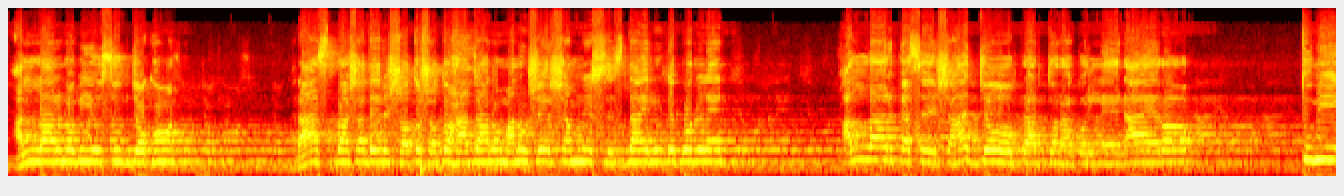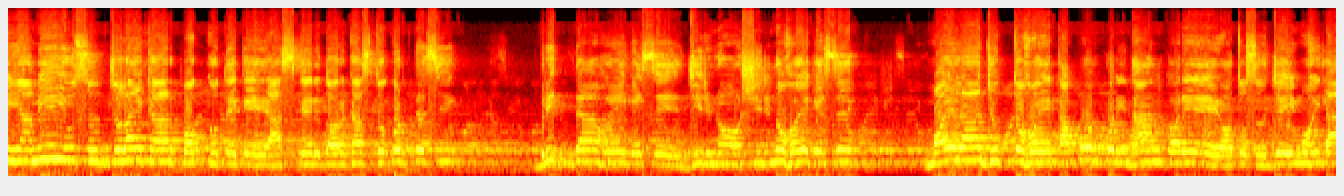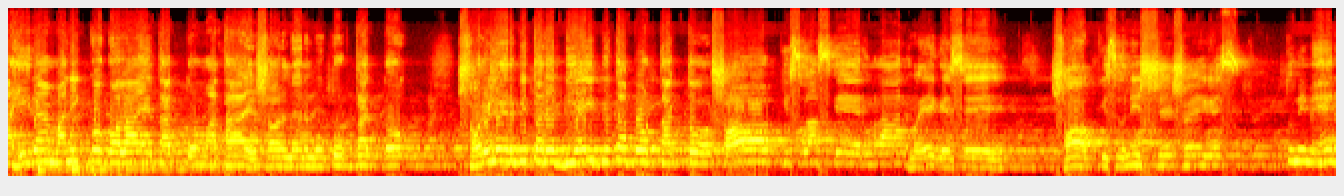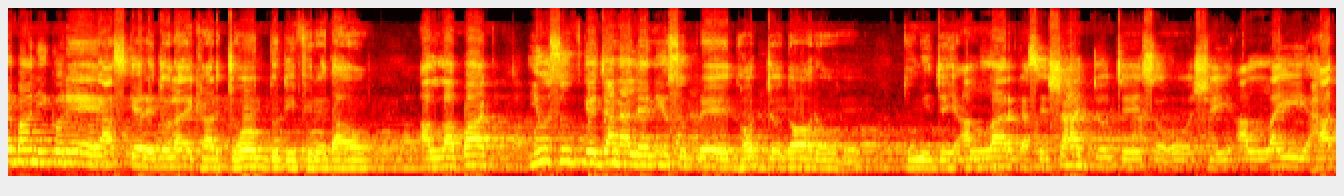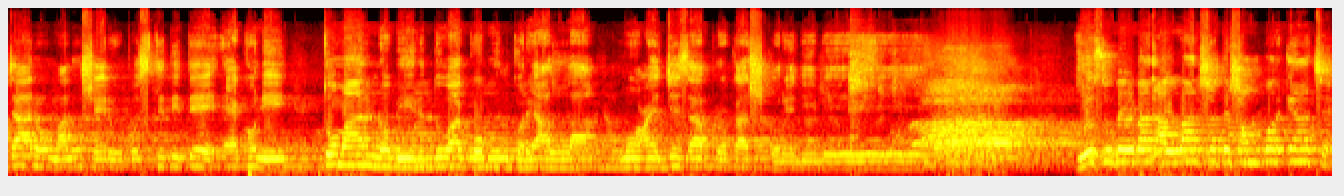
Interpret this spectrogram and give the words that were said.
আল্লাহর নবী ইউসুফ যখন রাজপ্রাসাদের শত শত হাজারো মানুষের সামনে সিজদায় লুটে পড়লেন, আল্লাহর কাছে সাহায্য প্রার্থনা করলেন, আয় রব, তুমি আমি ইউসুফ জোলাইকার পক্ষ থেকে আজকের দরখাস্ত করতেছি। বৃদ্ধা হয়ে গেছে, জীর্ণ, শীর্ণ হয়ে গেছে ময়লা যুক্ত হয়ে কাপড় পরিধান করে, অথচ যেই মহিলা হীরা মানিক্য গলায় থাকতো, মাথায় স্বর্ণের মুকুট থাকতো, শরীরের ভিতরে ভিআইপি কাপড় থাকতো সব কিছু আজকে ম্লান হয়ে গেছে সব কিছু নিঃশেষ হয়ে গেছে। তুমি মেহরবানি করে আজকের জোলাইখার চোখ দুটি ফিরে দাও। আল্লাহ পাক ইউসুফকে জানালেন, ইউসুফ রে, ধৈর্য ধরো তুমি যে আল্লাহর কাছে সাহায্য চেয়েছো, সেই আল্লাহ হাজারো মানুষের উপস্থিতিতে এখনই তোমার নবীর দোয়া কবুল করে আল্লাহ মুআজিজা প্রকাশ করে দিবে। ইউসুফ এবার আল্লাহর সাথে সম্পর্কে আছে।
